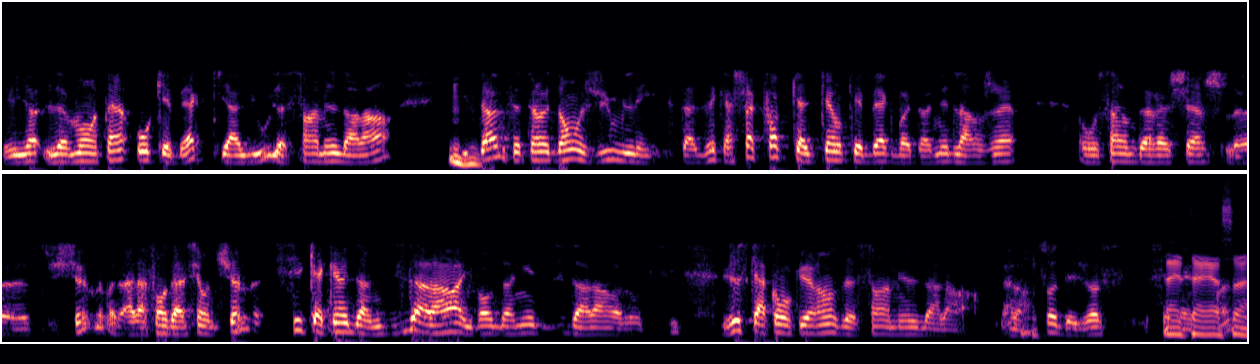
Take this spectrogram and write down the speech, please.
il y a le montant au Québec qui alloue le 100 000 dollars. qui mhm. donne, c'est un don jumelé. C'est-à-dire qu'à chaque fois que quelqu'un au Québec va donner de l'argent au centre de recherche du CHUM, à la fondation du CHUM, si quelqu'un donne 10 dollars, ils vont donner 10 dollars aussi, jusqu'à concurrence de 100 000 dollars. Alors ça, déjà, c'est intéressant.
